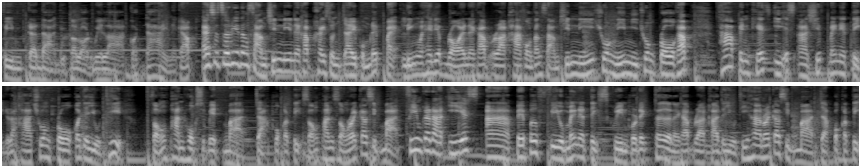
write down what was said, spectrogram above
ฟิล์มกระดาษอยู่ตลอดเวลาก็ได้นะครับอ c เซอรี่ทั้ง 3 ชิ้นนี้นะครับ ใครสนใจผมได้แปะลิงก์ไว้ให้เรียบร้อยนะครับ ราคาของทั้ง 3 ชิ้นนี้ช่วงนี้มีช่วงโปรครับ ถ้าเป็นเคส ESR Shift Magnetic ราคาช่วงโปรก็จะอยู่ที่ 2,061 บาท จากปกติ 2,290 บาท ฟิล์มกระดาษ ESR Paper Film Magnetic Screen Protector นะครับ ราคาจะอยู่ที่ 590 บาท จากปกติ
